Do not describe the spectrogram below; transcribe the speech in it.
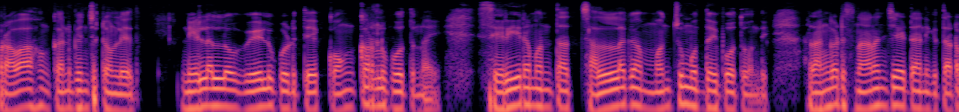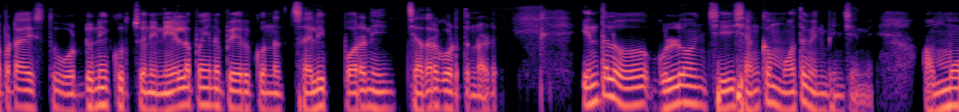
ప్రవాహం కనిపించటం లేదు. నీళ్ళల్లో వేలు పొడితే కొంకర్లు పోతున్నాయి. శరీరం అంతా చల్లగా మంచు ముద్దైపోతోంది రంగడు స్నానం చేయడానికి తటపటాయిస్తూ ఒడ్డునే కూర్చొని నీళ్ళపైన పేరుకున్న చలి పొరని చెదరగొడుతున్నాడు. ఇంతలో గుళ్ళోంచి శంఖం మూత వినిపించింది. అమ్మో!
